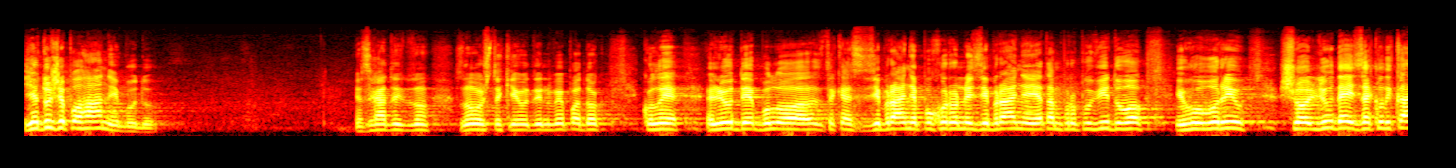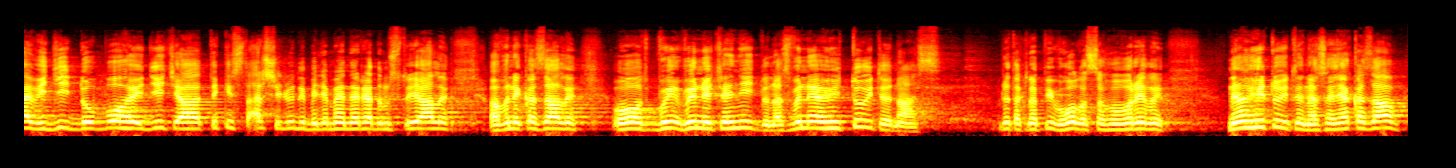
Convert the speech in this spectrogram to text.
Я дуже поганий буду. Я згадую ну, знову ж таки один випадок, коли люди було таке зібрання, похоронне зібрання, я там проповідував і говорив, що людей закликав, ідіть до Бога, ідіть, а такі старші люди біля мене рядом стояли, а вони казали, от ви, ви не тягніть до нас, ви не агітуйте нас. Вони так напівголоса говорили, не агітуйте нас. А я казав,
